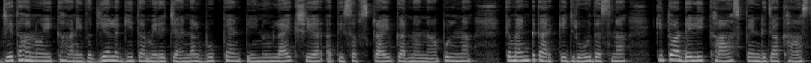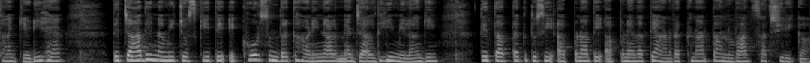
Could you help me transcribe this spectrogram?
ਜੇ ਤੁਹਾਨੂੰ ਇਹ ਕਹਾਣੀ ਵਧੀਆ ਲੱਗੀ ਤਾਂ ਮੇਰੇ ਚੈਨਲ ਬੁੱਕ ਐਂਡ ਟੀ ਨੂੰ ਲਾਈਕ ਸ਼ੇਅਰ ਅਤੇ ਸਬਸਕ੍ਰਾਈਬ ਕਰਨਾ ਨਾ ਭੁੱਲਣਾ। ਕਮੈਂਟ ਕਰਕੇ ਜਰੂਰ ਦੱਸਣਾ ਕਿ ਤੁਹਾਡੇ ਲਈ ਖਾਸ ਪਿੰਡ ਜਾਂ ਖਾਸ ਥਾਂ ਕਿਹੜੀ ਹੈ। ਤੇ ਚਾਹ ਦੀ ਨਵੀਂ ਚੁਸਕੀ ਤੇ ਇੱਕ ਹੋਰ ਸੁੰਦਰ ਕਹਾਣੀ ਨਾਲ ਮੈਂ ਜਲਦ ਹੀ ਮਿਲਾਂਗੀ। ਤੇ ਤਦ ਤੱਕ ਤੁਸੀਂ ਆਪਣਾ ਤੇ ਆਪਣਿਆਂ ਦਾ ਧਿਆਨ ਰੱਖਣਾ। ਧੰਨਵਾਦ। ਸਤਿ ਸ਼੍ਰੀ ਅਕਾਲ।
